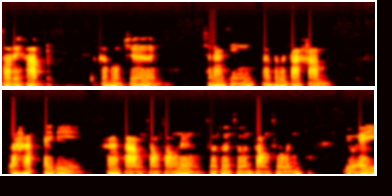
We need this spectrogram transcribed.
สวัสดีครับกับผมชื่อ ชนาสินนามสกุลตาคำ รหัส ID 53221000020 UAE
